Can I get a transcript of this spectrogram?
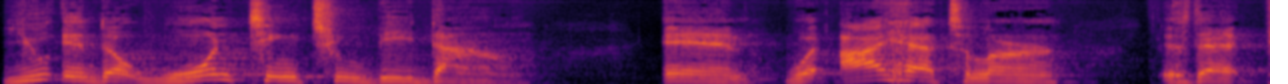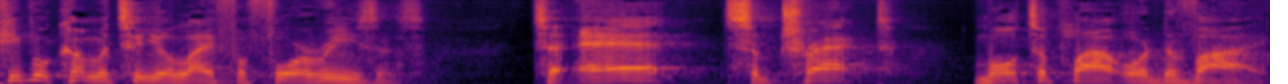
You end up wanting to be down. And what I had to learn is that people come into your life for four reasons to add, subtract, multiply, or divide.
